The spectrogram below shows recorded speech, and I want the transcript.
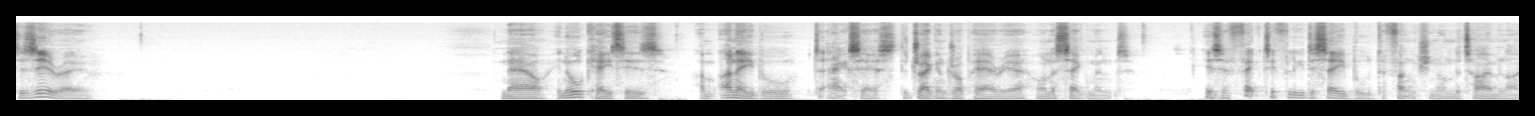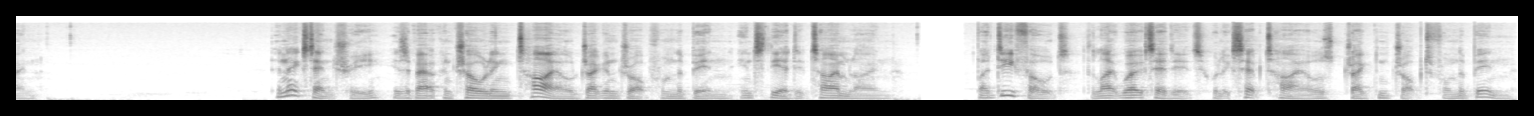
to zero. Now, in all cases, I'm unable to access the drag and drop area on a segment. It's effectively disabled to function on the timeline. The next entry is about controlling tile drag and drop from the bin into the edit timeline. By default, the Lightworks edit will accept tiles dragged and dropped from the bin.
